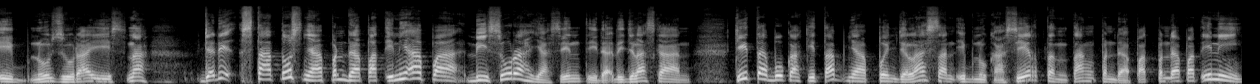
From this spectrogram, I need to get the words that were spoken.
Ibnu Zurais. Nah, jadi statusnya pendapat ini apa? Di surah Yasin tidak dijelaskan. Kita buka kitabnya penjelasan Ibnu Kasir tentang pendapat-pendapat ini.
